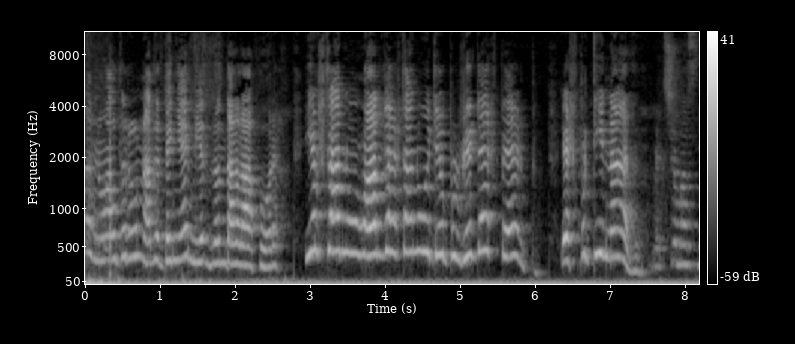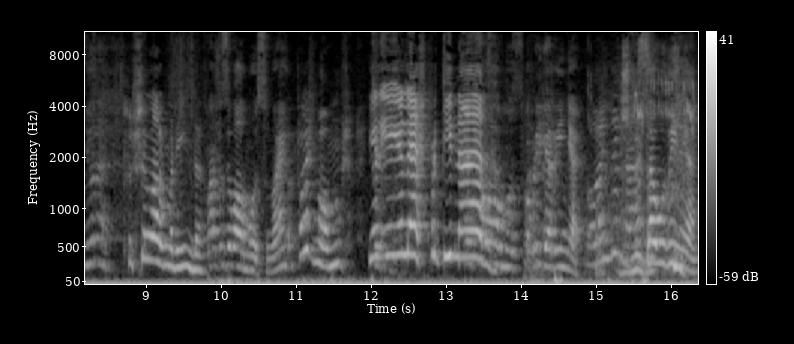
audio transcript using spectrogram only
Ah, Não alterou nada, tenho é medo de andar lá fora. E ele está num lado, já está no outro. Ele, pelo jeito, é esperto. É espertinado. Como é que se chama a senhora? Sou Almarinda. Vai fazer o almoço, não é? Pois vamos. Ele, ele é espertinado. Obrigadinha. Olha, nada. Saudinha.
